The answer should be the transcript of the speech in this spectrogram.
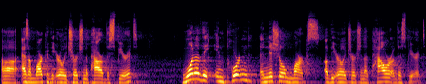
uh, as a mark of the early church and the power of the Spirit, one of the important initial marks of the early church and the power of the Spirit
